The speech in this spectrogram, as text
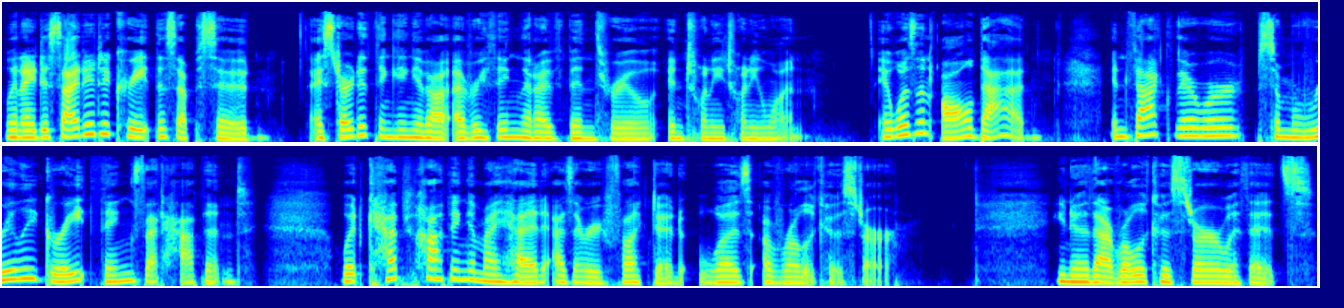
When I decided to create this episode, I started thinking about everything that I've been through in 2021. It wasn't all bad. In fact, there were some really great things that happened. What kept popping in my head as I reflected was a roller coaster. You know, that roller coaster with its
